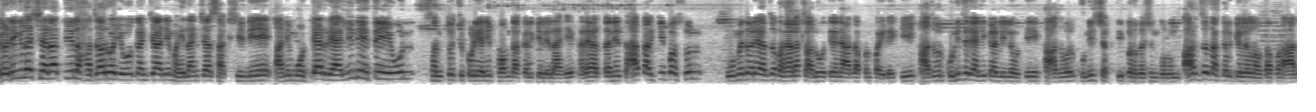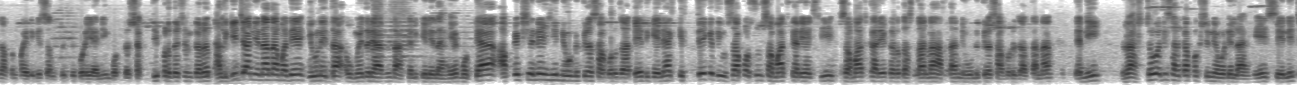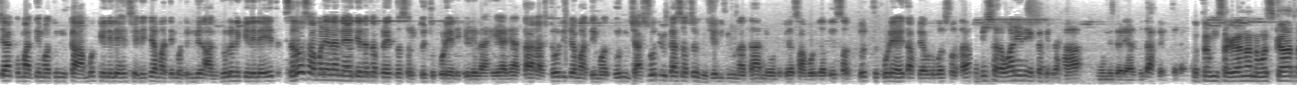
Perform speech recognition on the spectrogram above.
गडिंग्लज शहरातील हजारो युवकांच्या आणि महिलांच्या साक्षीने आणि मोठ्या रॅलीने इथे येऊन संतोष चिकोडे यांनी फॉर्म दाखल केलेला आहे. खऱ्या अर्थाने दहा तारखेपासून उमेदवारी अर्ज भरायला चालू होते आणि आज आपण पाहिले की आजवर कुणीच रॅली काढलेली नव्हती. आजवर कुणीच शक्ती प्रदर्शन करून अर्ज दाखल केलेला नव्हता. पण आज आपण पाहिले की संतोष चिकोडे यांनी मोठं शक्ती प्रदर्शन करत हलकीच्या निनादामध्ये येऊन येता उमेदवारी अर्ज दाखल केलेला आहे. मोठ्या अपेक्षेने ही निवडणुकीला सामोरं जाते. गेल्या कित्येक दिवसापासून समाजकार्याची समाजकार्य करत असताना आता निवडणुकीला सामोरं जाताना त्यांनी राष्ट्रवादी सारखा पक्ष निवडलेला आहे. सेनेच्या माध्यमातून कामं केलेली आहेत. सेनेच्या माध्यमातून आंदोलन केलेले आहेत. सर्वसामान्यांना न्याय देण्याचा प्रयत्न संतोष चिकोडे यांनी केलेला आहे. आणि आता राष्ट्रवादीच्या माध्यमातून शाश्वत विकासाचं व्हिजन घेऊन आता निवडणुकीला सामोरं जाते संतोष चिकोडे आहेत आपल्याबरोबर स्वतः. मी सर्वांनी एकत्रित हा उमेदवारी अर्ज दाखल केला. प्रथम सगळ्यांना नमस्कार.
